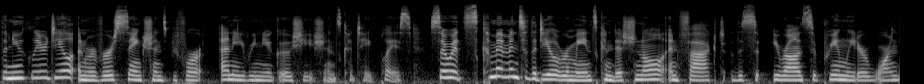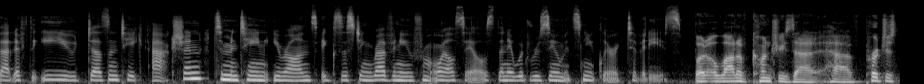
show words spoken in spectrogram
the nuclear deal and reverse sanctions before any renegotiations could take place. So its commitment to the deal remains conditional. In fact, the Iran's supreme leader warned that if the EU doesn't take action to maintain Iran's existing revenue from oil sales, then it would resume its nuclear activities. But a lot of countries that have purchased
